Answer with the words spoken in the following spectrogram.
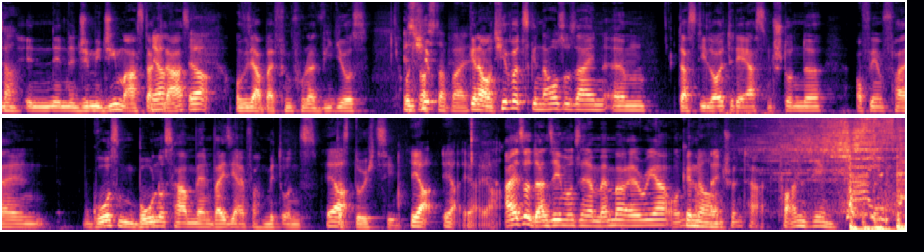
da in, in, in eine Jimmy G Masterclass. Und wieder bei 500 Videos. Und Ist hier, was dabei. Genau, und hier wird es genauso sein, ähm, dass die Leute der ersten Stunde auf jeden Fall einen großen Bonus haben werden, weil sie einfach mit uns Ja. das durchziehen. Ja, ja, ja, ja. Also, dann sehen wir uns in der Member Area und Genau. habt einen schönen Tag. Vor ansehen. Fire star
